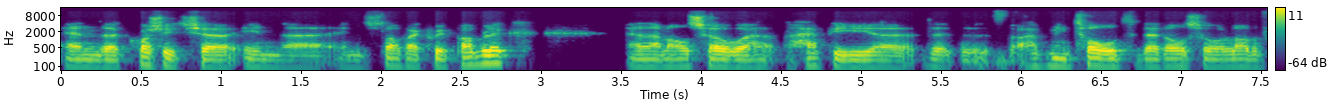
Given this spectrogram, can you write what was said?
and uh, Košice in uh, in Slovak Republic, and I'm also uh, happy uh, that I've been told that also a lot of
